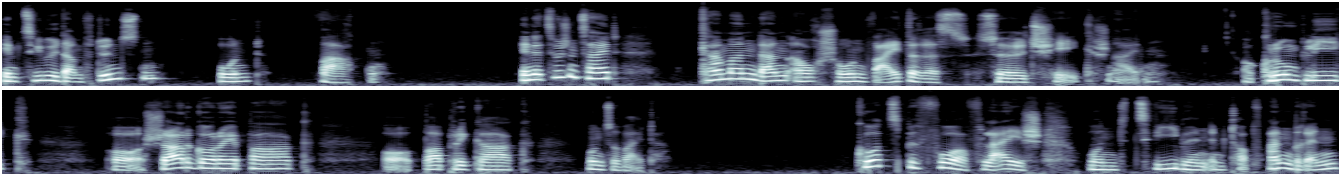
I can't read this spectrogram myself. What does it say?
Im Zwiebeldampf dünsten und warten. In der Zwischenzeit kann man dann auch schon weiteres Söltschek schneiden. O Krumplik, o Chargorepak, o Paprikak und so weiter. Kurz bevor Fleisch und Zwiebeln im Topf anbrennen,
